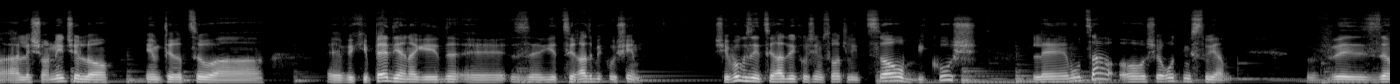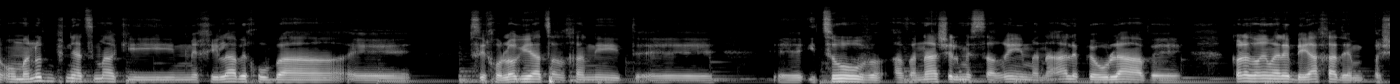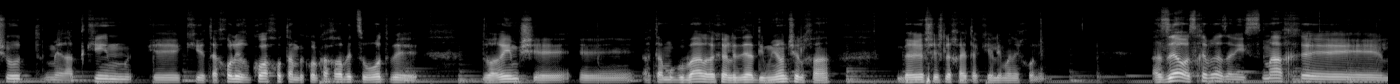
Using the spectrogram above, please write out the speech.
הלשונית שלו, אם תרצו, אה, ויקיפדיה נגיד, אה, זה יצירת ביקושים. שיווק זה יצירת ביקושים, זאת אומרת ליצור ביקוש למוצר או שירות מסוים. וזה אומנות בפני עצמה כי היא מכילה בחובה אה, פסיכולוגיה צרכנית, אה, אה, עיצוב, הבנה של מסרים, הנאה לפעולה ו... כל הדברים האלה ביחד הם פשוט מרתקים, אה, כי אתה יכול לרקוח אותם בכל כך הרבה צורות ודברים שאתה מוגבל רק על ידי הדמיון שלך, ברגע שיש לך את הכלים הנכונים. אז זהו, אז חבר'ה, אז אני אשמח אה,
